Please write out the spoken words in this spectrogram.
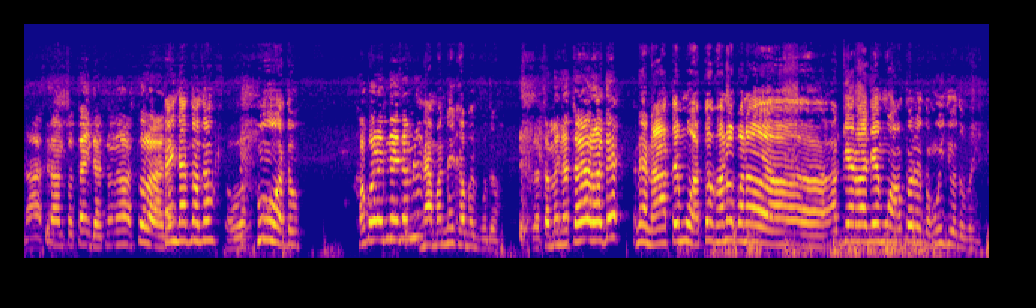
નાસ્તામાં તો ત્રણ જાતનો નાસ્તો કઈ જાતનો હતો? શું હતું? ખબર જ નહીં તમને? ના મને નહીં ખબર પૂછો. એટલે તમે નતા રાતે? અને નાતે હું હતો ખાનો પણ અગિયાર વાગે હું આવતો નતો હું ગયો હતો ભાઈ.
